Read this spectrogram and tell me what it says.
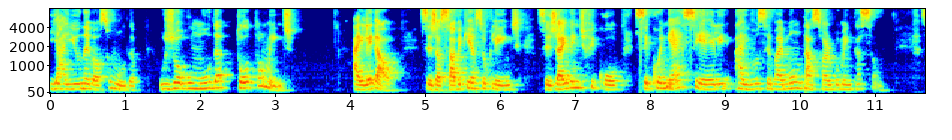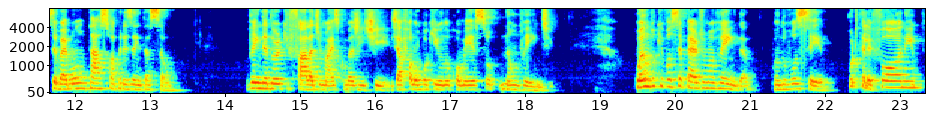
E aí o negócio muda. O jogo muda totalmente. Aí, legal. Você já sabe quem é seu cliente, você já identificou, você conhece ele, aí você vai montar sua argumentação. Você vai montar sua apresentação. Vendedor que fala demais, como a gente já falou um pouquinho no começo, não vende. Quando que você perde uma venda? Quando você, por telefone,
